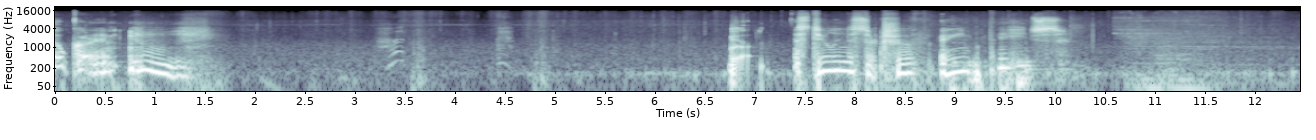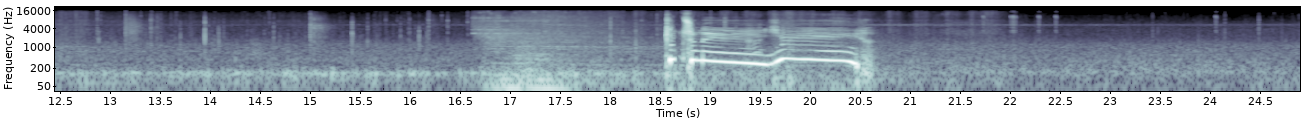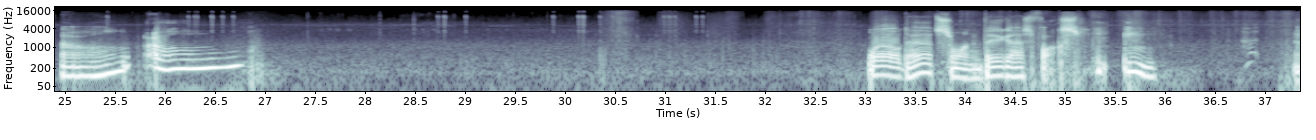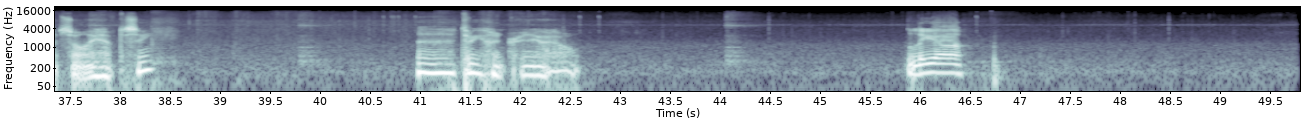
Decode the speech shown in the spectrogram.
Okay. Still in the search of a base. Kitsune! Yay! Oh, oh. Well, that's one big ass fox. that's all I have to say. Uh, 300. yeah. Leah.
